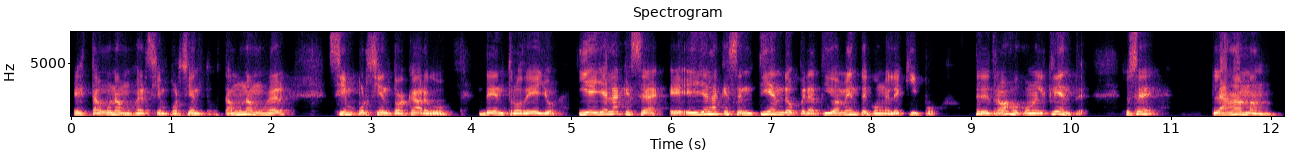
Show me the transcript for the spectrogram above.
está una mujer 100%, está una mujer 100% a cargo dentro de ello. Y ella es, la que se, eh, ella es la que se entiende operativamente con el equipo de trabajo, con el cliente. Entonces, la aman,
